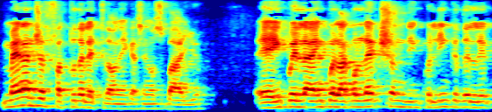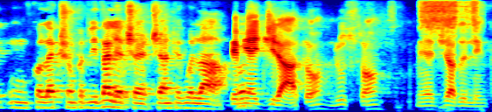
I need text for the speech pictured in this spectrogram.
Manager Fattura Elettronica, se non sbaglio. E in quella, in quella collection, in quel link delle collection per l'Italia c'è, c'è, anche quella app. Che mi hai girato, giusto? Mi hai girato il link.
